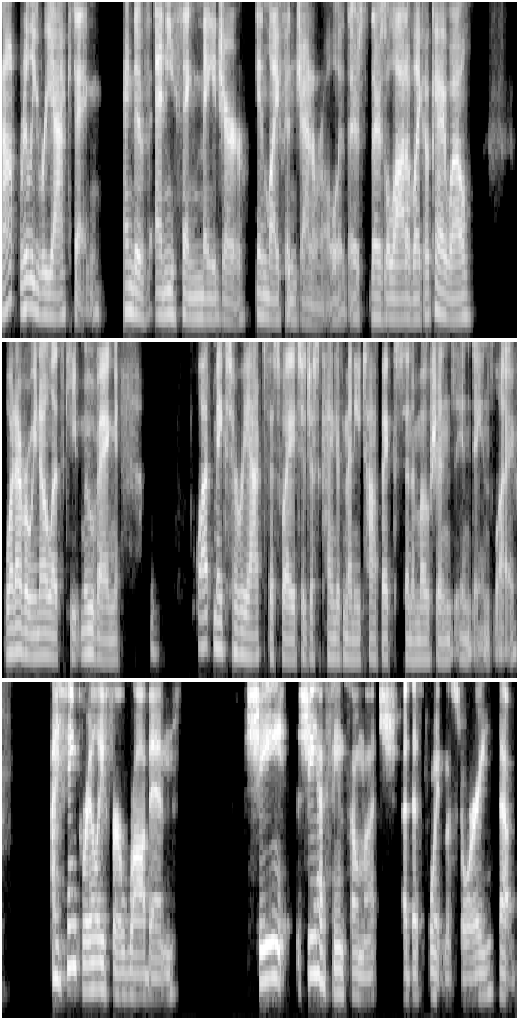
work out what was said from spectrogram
not really reacting kind of anything major in life in general. There's there's a lot of like, okay, well, whatever we know, let's keep moving. What makes her react this way to just kind of many topics and emotions in Dane's life? I think really for Robin, she she has seen so much at this point in the story that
